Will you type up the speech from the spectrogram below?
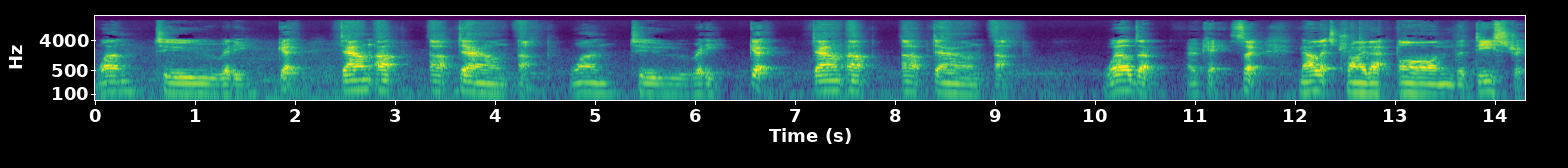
One, two, ready, go. Down, up, up, down, up. One, two, ready, go. Down, up, up, down, up. Well done. Okay, so now let's try that on the D string.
